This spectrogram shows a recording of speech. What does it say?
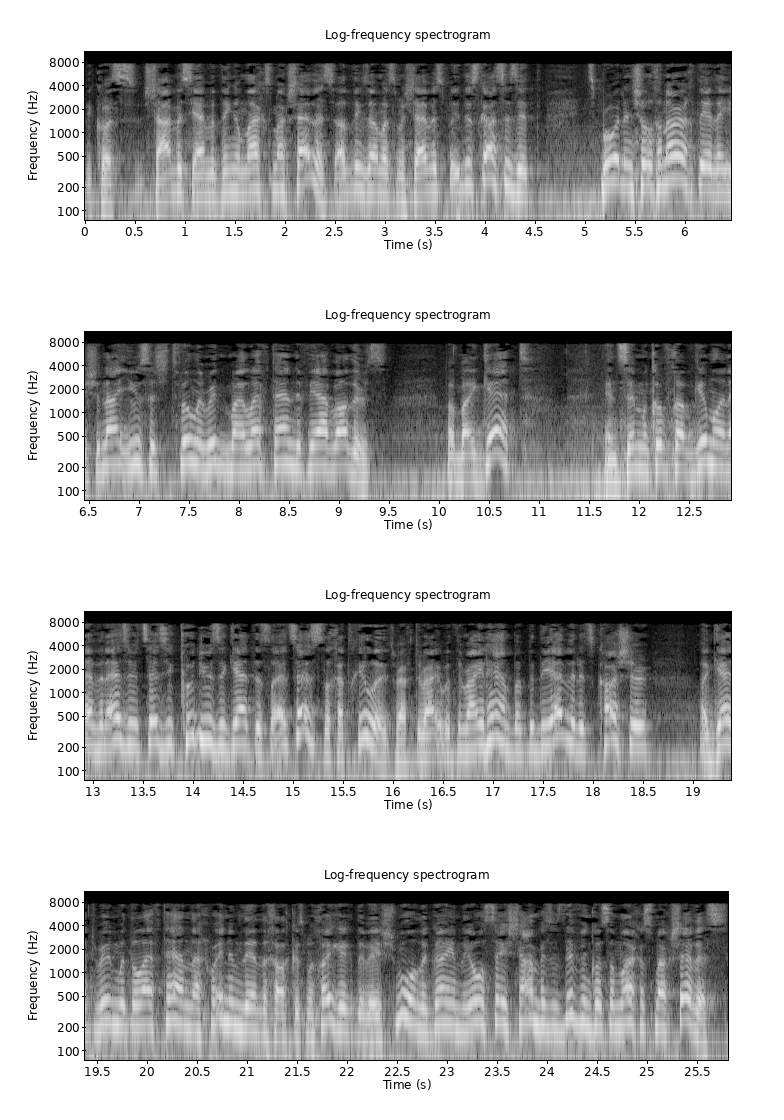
because Shabbos you have a thing of lachs machshavas. Other things are machshavas, but he discusses it. It's brought in Shulchan Aruch there that you should not use such tefillah written by left hand if you have others. But by get, in Simon Kufchav Gimel and Even HaEzer, it says you could use a get. It says lechatchila, you have to write with the right hand, but with the Evid, it's kosher. A get written with the left hand, the Achreinim there, the Chelkas Mechokek, the Beis Shmuel, the Goyim, they all say Shabbos is different because of Lachas Machsheves.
